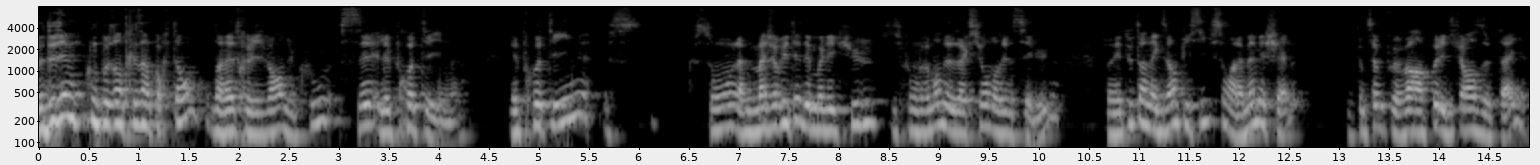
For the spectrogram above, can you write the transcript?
Le deuxième composant très important d'un être vivant, du coup, c'est les protéines. Les protéines sont la majorité des molécules qui font vraiment des actions dans une cellule. J'en ai tout un exemple ici qui sont à la même échelle. Comme ça, vous pouvez voir un peu les différences de taille.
